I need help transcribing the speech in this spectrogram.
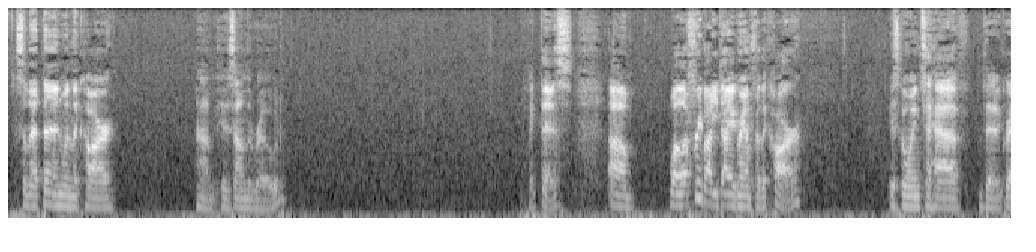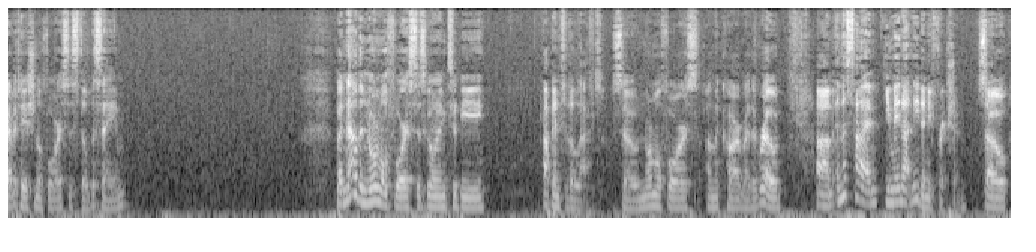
so that then when the car um, is on the road, like this, um, well, a free body diagram for the car is going to have the gravitational force is still the same. But now the normal force is going to be up into the left. So normal force on the car by the road. Um, and this time you may not need any friction. So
